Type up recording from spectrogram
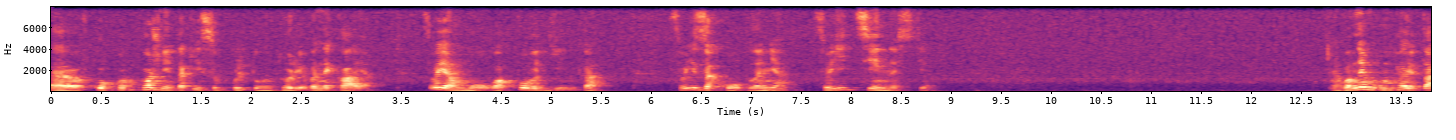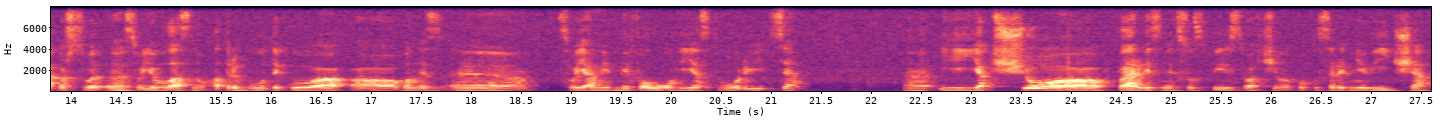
е, в ко- ко- кожній такій субкультурі виникає своя мова, поведінка, свої захоплення, свої цінності. Вони мають також е, свою власну атрибутику, вони е, своя міфологія створюється. Е, І якщо в первісних суспільствах чи в епоху середньовіччя,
